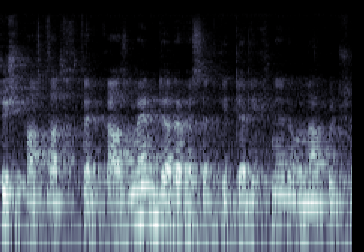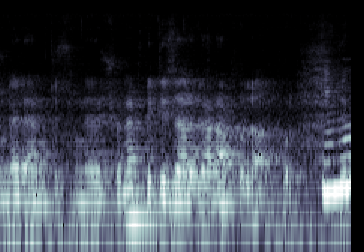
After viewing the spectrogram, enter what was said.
ճիշտ փաստաթղթեր կազմեն, դեռևս այդ գիտելիքները, ունակությունները, հմտությունները չունեն, պիտի զարգանա փուլ։ Հիմա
